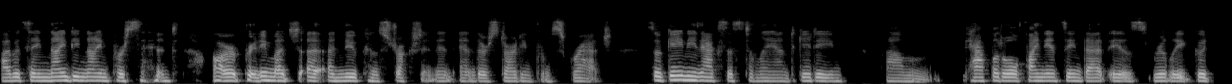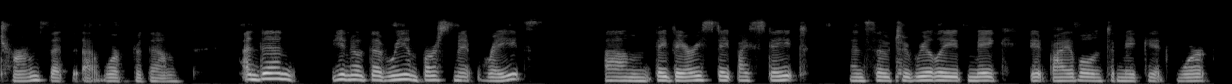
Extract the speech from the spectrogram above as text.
I would say 99% are pretty much a, a new construction and, and they're starting from scratch. So gaining access to land, getting um, capital financing that is really good terms that uh, work for them. And then, you know, the reimbursement rates Um, they vary state by state. And so to really make it viable and to make it work,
